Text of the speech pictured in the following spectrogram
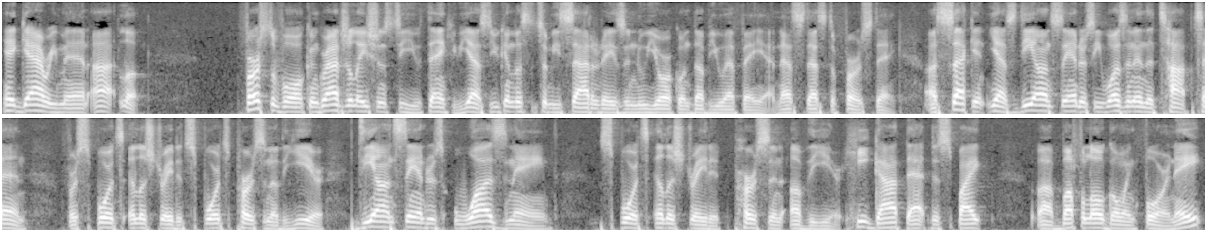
Hey, Gary, man, I, look, first of all, congratulations to you. Thank you. Yes, you can listen to me Saturdays in New York on WFAN. That's, that's the first thing. A second, yes, Deion Sanders, he wasn't in the top 10 for Sports Illustrated Sports Person of the Year. Deion Sanders was named Sports Illustrated Person of the Year. He got that despite uh, Buffalo going 4 and 8.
